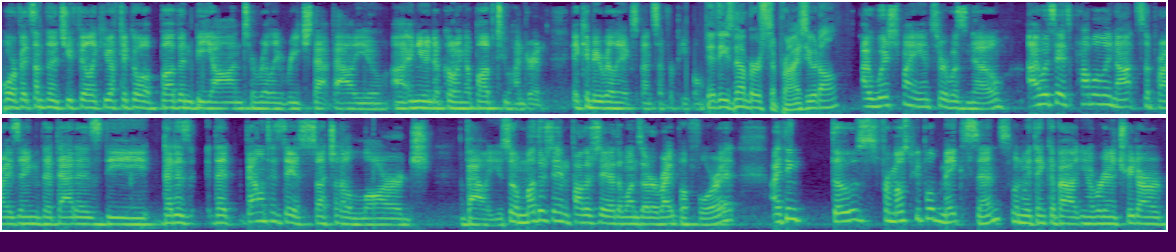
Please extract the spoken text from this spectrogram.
or if it's something that you feel like you have to go above and beyond to really reach that value uh, and you end up going above 200 it can be really expensive for people. Did these numbers surprise you at all? I wish my answer was no. I would say it's probably not surprising that that is the that is that valentine's day is such a large value. So mother's day and father's day are the ones that are right before it. I think those for most people make sense when we think about you know we're going to treat our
